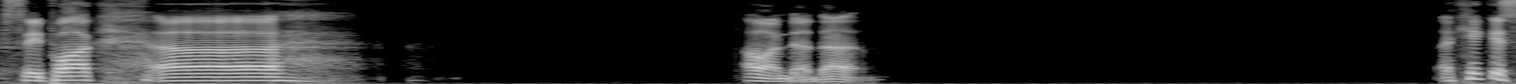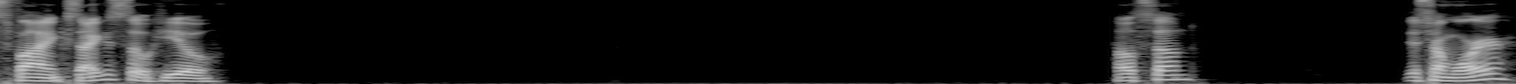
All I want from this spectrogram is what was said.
Sleepwalk. Uh, oh, I'll undead that. A kick is fine because I can still heal. Healthstone? Disarm Warrior?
